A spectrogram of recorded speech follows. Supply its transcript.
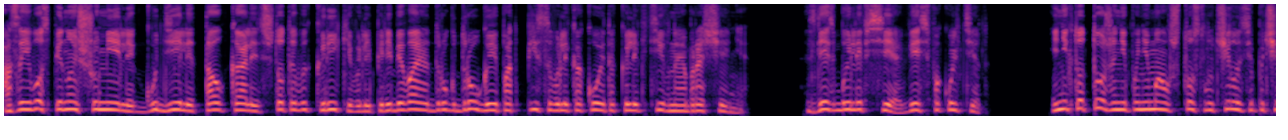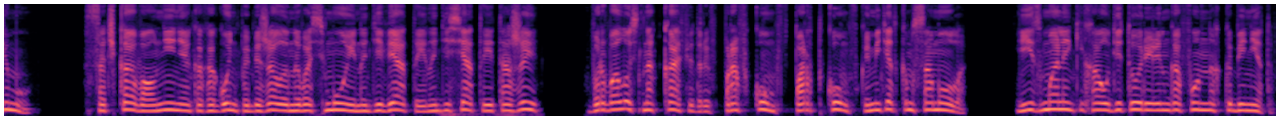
а за его спиной шумели, гудели, толкались, что-то выкрикивали, перебивая друг друга и подписывали какое-то коллективное обращение. Здесь были все, весь факультет. И никто тоже не понимал, что случилось и почему. С очка волнения, как огонь, побежало на восьмой, на девятый, на десятый этажи, ворвалось на кафедры, в правком, в портком, в комитет комсомола и из маленьких аудиторий лингофонных кабинетов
